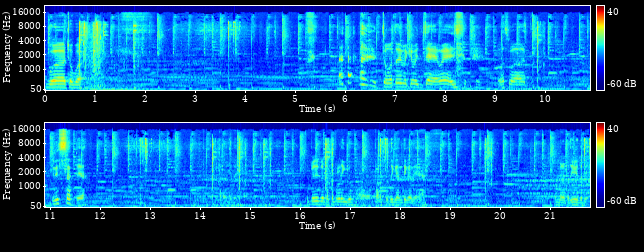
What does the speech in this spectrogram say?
gue coba coba tapi pakai baju cewek Males banget. Ini set ya? Tapi ini dapat apa lagi oh, parasutnya ganti kali ya. Sama dapat ini tadi.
